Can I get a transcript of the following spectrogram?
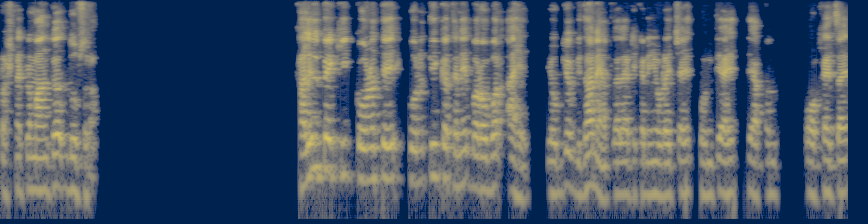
प्रश्न क्रमांक दुसरा. खालीलपैकी कोणते कोणती कथने बरोबर आहेत? योग्य विधान आहे. आपल्याला या ठिकाणी निवडायचे आहेत. कोणती आहेत ते आपण ओळखायचं आहे.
